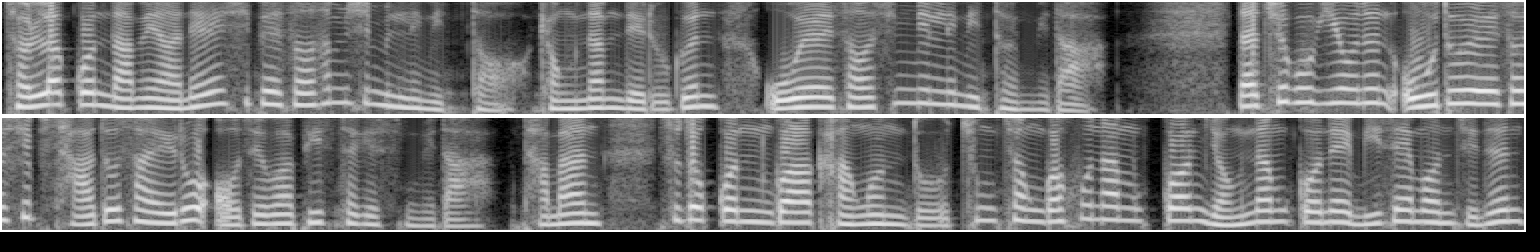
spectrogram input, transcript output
전라권 남해안에 10에서 30mm, 경남 내륙은 5에서 10mm입니다. 낮 최고 기온은 5도에서 14도 사이로 어제와 비슷하겠습니다. 다만 수도권과 강원도, 충청과 호남권, 영남권의 미세먼지는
